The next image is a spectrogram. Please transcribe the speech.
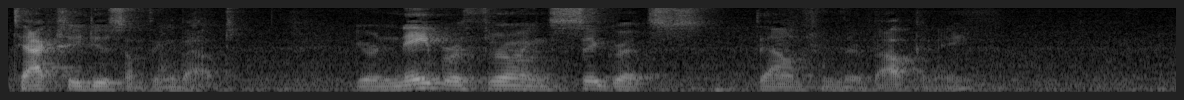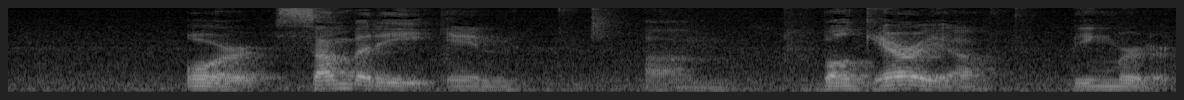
to actually do something about? Your neighbor throwing cigarettes down from their balcony, or somebody in um, Bulgaria being murdered.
